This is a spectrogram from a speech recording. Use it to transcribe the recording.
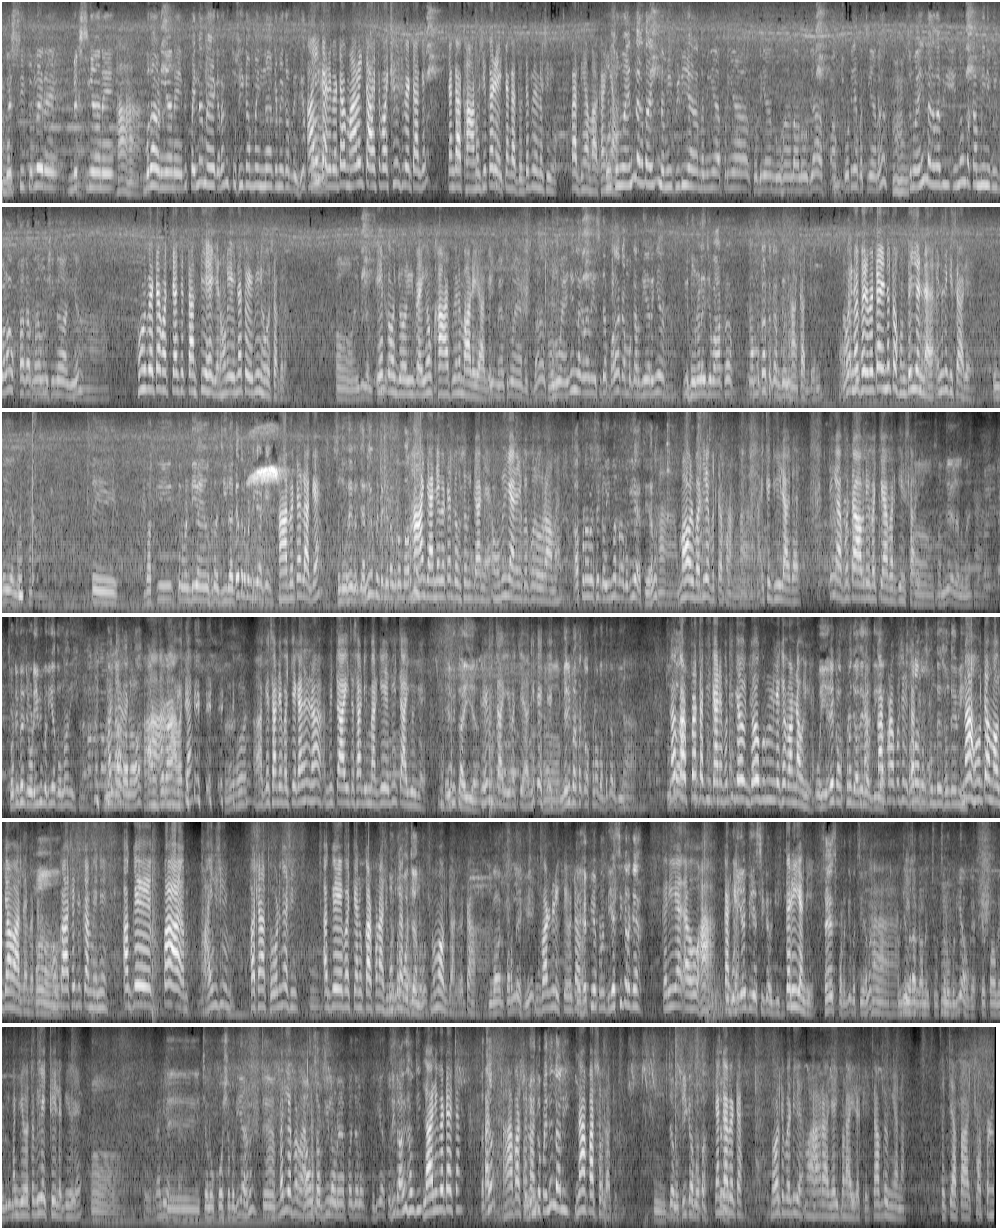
ਗੈਸੀ ਚੁੱਲ੍ਹੇ ਨੇ ਮਿਕਸੀਆਂ ਨੇ ਹਾਂ ਹਾਂ। ਮਧਾਣੀਆਂ ਨੇ। ਵੀ ਪਹਿਲਾਂ ਮੈਂ ਕਹਿੰਦਾ ਵੀ ਤੁਸੀਂ ਕੰਮ ਇੰਨਾ ਕਿਵੇਂ ਕਰਦੇ ਸੀ ਹੱਥਾਂ ਆਈ ਨਾਲ? ਕਰੇ ਬੇਟਾ ਮਹਾਰਾਜ ਤਾਕਤ ਬਖਸ਼ੀ ਉਸ ਬੇਟਾ ਕੇ ਚੰਗਾ ਖਾਣ ਨੂੰ ਸੀ ਘਰੇ ਚੰਗਾ ਦੁੱਧ ਪੀਣ ਨੂੰ ਸੀ। ਘਰ ਦੀਆਂ ਮਾਂ ਹੁਣ ਤੁਹਾਨੂੰ ਐ ਨਹੀਂ ਲੱਗਦਾ ਇਹ ਨਵੀਂ ਪੀੜ੍ਹੀ ਆ ਨਵੀਆਂ ਆਪਣੀਆਂ ਛੋਟੀਆਂ ਨੂਹਾਂ ਲਾ ਲਓ ਜਾਂ ਆਪ ਛੋਟੀਆਂ ਬੱਚੀਆਂ ਨਾ। ਤੁਹਾਨੂੰ ਐ ਨਹੀਂ ਲੱਗਦਾ ਵੀ ਇਹਨਾਂ ਤਾਂ ਕੰਮ ਹੀ ਨਹੀਂ ਕੋਈ ਬੜਾ ਔਖਾ ਕਰਨਾ ਹੁਣ ਮਸ਼ੀਨਾਂ ਆ ਗਈਆਂ। ਹੁਣ ਬੇਟਾ ਬੱਚਿਆਂ 'ਚ ਤੰਤੀ ਹੈ ਜਨ ਹੁਣ ਇਹਨਾਂ ਤੋਂ ਇਹ ਵੀ ਨਹੀਂ ਹੋ ਸਕਦਾ। ਹਾਂ ਇਹ ਵੀ ਗੱਲ ਸਹੀ ਇਹ ਆ। ਕਮਜ਼ੋਰੀ ਪੈ ਗਈ ਹੁਣ ਖਾਣ ਪੀਣ ਮਾੜੇ ਆ ਨਹੀਂ ਗਏ ਮੈਂ ਤੁਹਾਨੂੰ ਐ ਪੁੱਛਦਾ ਤੁਹਾਨੂੰ ਐ ਨਹੀਂ ਲੱਗਦਾ ਵੀ ਅਸੀਂ ਤਾਂ ਬੜਾ ਕੰਮ ਕਰਦੀਆਂ ਰਹੀਆਂ ਵੀ ਹੁਣ ਵਾਲੇ ਜਵਾਕ ਕੰਮ ਘੱਟ ਕਰਦੇ ਨੇ। ਹਾਂ ਕਰਦੇ ਨੇ। ਉਹ ਇਹਨਾਂ ਫਿਰ ਬੇਟਾ ਇਹਨਾਂ ਤੋਂ ਹੁੰਦੇ ਹੀ ਇੰਨਾ ਹੈ, ਇਹਨਾਂ ਦੇ ਕੀ ਸਾਰੇ ਹੁੰਦਾ ਹੀ ਆ ਨਾ। ਤੇ ਬਾਕੀ ਤਲਵੰਡੀ ਆਏ ਹੋ ਥੋੜਾ ਜੀ ਲੱਗਾ ਤਲਵੰਡੀ ਆ ਕੇ? ਹਾਂ ਬੇਟਾ ਲੱਗ ਗਿਆ। ਸੰਦੋਹੇ ਫਿਰ ਜਾਂਦੇ ਹੋ ਪਿੰਡ ਕਿਹੜਾ ਕੁੜਾ ਮਾਰਦੇ ਹਾਂ? ਜਾਣੇ ਬੇਟਾ 200 ਵੀ ਜਾਣੇ ਉਹ ਵੀ ਜਾਣੇ ਕੋਈ ਪ੍ਰੋਗਰਾਮ ਹੈ। ਆਪਣਾ ਵੈਸੇ ਗਲੀ ਮਹੱਲਾ ਵਧੀਆ ਇੱਥੇ ਹਨਾ ਹਾਂ ਮਾਹੌਲ ਵਧੀਆ ਪੁੱਤ ਆਪਣਾ। ਹਾਂ ਇੱਥੇ ਜੀ ਲੱਗਦਾ ਹੈ। ਧੀਆਂ ਪੁੱਤ ਆਪਦੇ ਬੱਚਿਆਂ ਵਰਗੀ ਸਾਰੇ ਹਾਂ ਸਮਝਿਆ ਗੱਲ ਮੈਂ। ਤੁਹਾਡੀ ਫਿਰ ਜੋੜੀ ਵੀ ਵਧੀਆ ਦੋਨਾਂ ਦੀ। ਮੇਰੀ ਮਾਤਾ ਨਾਲ। ਹਾਂ ਬੱਚਾ? ਹੋਰ ਅੱਗੇ ਸਾਡੇ ਬੱਚੇ ਕਹਿੰਦੇ ਨਾ ਵੀ ਤਾਈ ਤਾਂ ਸਾਡੀ ਮਰ ਗਈ ਇਹ ਵੀ ਤਾਈ ਹੋਈ ਹੈ। ਇਹ ਵੀ ਤਾਈ ਆ। ਇਹ ਵੀ ਤਾਈ ਹੈ ਬੱਚਿਆਂ ਦੀ। ਹਾਂ ਮੇਰੀ ਮਾਤਾ ਕਲਪਨਾ ਵੱਧ ਕਰਦੀ ਆ। ਹਾਂ। ਨਾ ਕਲਪਨਾ ਤਾਂ ਕੀ ਕਰੇ ਪੁੱਤ ਜੋ ਜੋ ਗੁਰੂ ਨੇ ਲਿਖੇ ਬਣਨਾ ਉਹੀ ਹੈ। ਉਹੀ ਇਹ ਕਲਪਨਾ ਜ਼ਿਆਦਾ ਕਰਦੀ ਆ। ਕਲਪਨਾ ਕੁਛ ਨਹੀਂ ਸਾਰਾ ਕਰਦੀ ਕੁਝ ਸੁਣਦੇ ਸੁਣਦੇ ਵੀ। ਨਾ ਹੁਣ ਤਾਂ ਮੌਜਾਂ ਮਾਰਦੇ ਬੇਟਾ। ਹੁਣ ਕਾਸੇ ਦੀ ਕਮੀ ਨਹੀਂ। ਅੱਗੇ ਭਾ ਹੈ ਨਹੀਂ ਸੀ। ਫਸਲਾਂ ਥੋੜੀਆਂ ਸੀ। ਹਾਂ। ਅੱਗੇ ਬੱਚਿਆਂ ਨੂੰ ਕਲਪਨਾ ਸੀ ਹੁਣ ਤਾਂ ਮੌਜਾਂ ਨਾ ਨੂੰ। ਮੌਜਾਂ ਨੇ ਬੇਟਾ। ਜਵਾਕ ਪੜ੍ਹ ਲਿਖ ਗਏ ਪੜ੍ਹ ਲਿਖ ਕੇ ਬੇਟਾ। ਤੇ ਹੈਪੀ ਆਪਣਾ ਬੀਐਸਸੀ ਕਰ ਗਿਆ? ਕਰੀ ਜਾ- ਉਹ ਹਾਂ ਕਰ ਗਿਆ। ਗੁੜੀਆ ਬੀਐਸਸੀ ਕਰ ਗਈ। ਕਰੀ ਜਾਂਦੀ ਹੈ। ਸਾਇੰਸ ਪੜ੍ਹ ਗਏ ਬੱਚੇ ਹਨਾ? ਹਾਂ ਰਜਿੰਦਰਾ ਕਾਲਜ ਚੋਂ ਚਲੋ ਵਧੀਆ ਹੋ ਗਿਆ। ਕਿਰਪਾ ਵੈਗਰੂ ਮਨਜੋਤ ਵੀ ਇੱਥੇ ਲੱਗੀ ਹੋਈ ਹੈ ਹਾਂ। ਤੇ ਵਧੀਆ ਤੇ ਚਲੋ ਖੁਸ਼ ਵਧੀਆ ਹਨਾ? ਤੇ ਹਾਂ ਵਧੀਆ ਪਰਿਵਾਰ ਸਾਡਾ। ਸਬਜ਼ੀ ਲਾਉਣੇ ਆਪਾਂ ਚਲੋ ਵਧੀਆ। ਤੁਸੀਂ ਲਾ ਲਈ ਸਬਜ਼ੀ? ਲਾ ਲਈ ਬੇਟਾ ਤਾਂ ਅੱਛਾ? ਹਾਂ ਪਰਸੋਂ ਲਾ ਅਮੀਨ ਤੋਂ ਲਈ। ਪਹਿਲੇ ਲਾ ਲਈ। ਨਾ ਪਰਸੋਂ ਲਾ ਤੀ ਹੂੰ ਚਲੋ ਠੀਕ ਆ ਮਾਤਾ। ਚੰਗਾ ਬੇਟਾ। ਬਹੁਤ ਵਧੀਆ ਮਹਾਰਾਜ ਹੀ ਬਣਾਈ ਰੱਖੇ ਸਭ ਦੁਨੀਆ ਨਾਲ। ਸੱਚਾ ਪਾਤਸ਼ਾਹ।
